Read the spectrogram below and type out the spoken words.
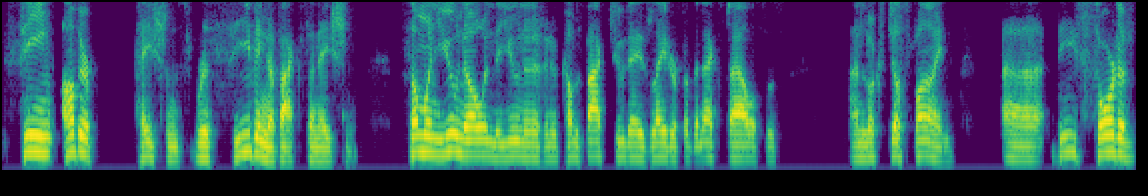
seeing other patients receiving a vaccination, someone you know in the unit and who comes back two days later for the next dialysis and looks just fine. Uh, these sort of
